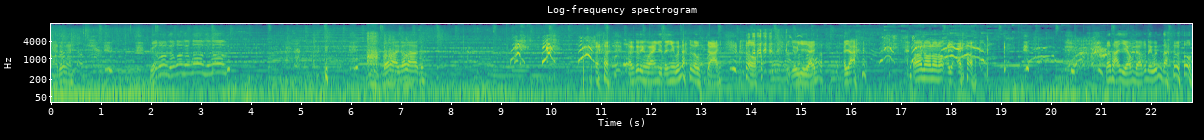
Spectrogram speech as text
à, đứa này. Rửa luôn rửa luôn rửa luôn rửa luôn rửa lên rửa lên anh có liên quan gì tự nhiên quýnh anh luôn chạy, Ủa, vụ gì vậy? À dạ. Oh, no no no. À, dạ, à, dạ. nó thả gì không được nó đi quýnh người ta luôn.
